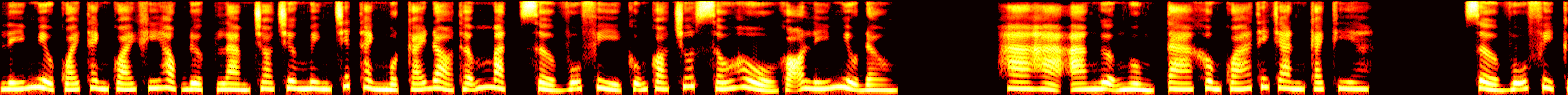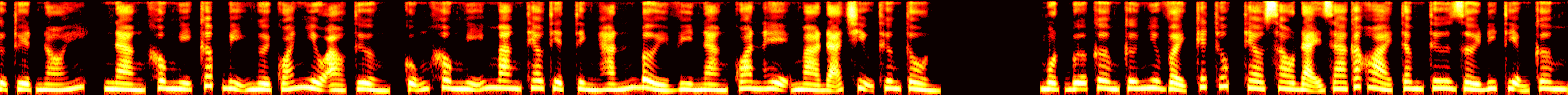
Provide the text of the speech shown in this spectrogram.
Lý miều quái thanh quái khí học được làm cho Trương Minh chiết thành một cái đỏ thẫm mặt, sở vũ phỉ cũng có chút xấu hổ gõ Lý miều đầu. Ha ha a ngượng ngùng ta không quá thích ăn cái kia. Sở Vũ Phi cự tuyệt nói, nàng không nghĩ cấp bị người quá nhiều ảo tưởng, cũng không nghĩ mang theo thiệt tình hắn bởi vì nàng quan hệ mà đã chịu thương tổn. Một bữa cơm cứ như vậy kết thúc theo sau đại gia các hoài tâm tư rời đi tiệm cơm,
